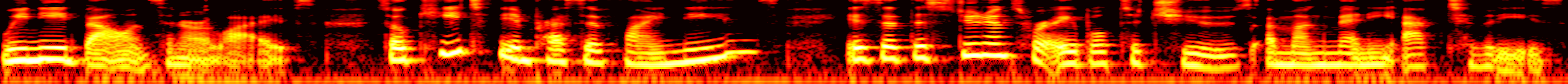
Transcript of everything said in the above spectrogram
We need balance in our lives. So, key to the impressive findings is that the students were able to choose among many activities,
